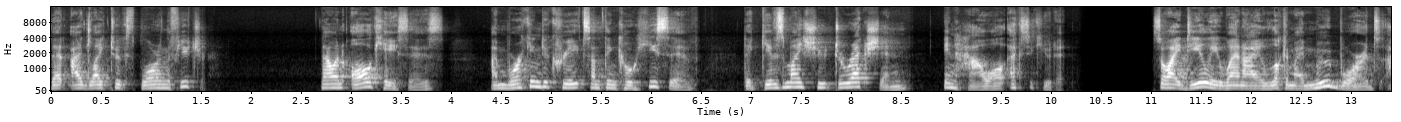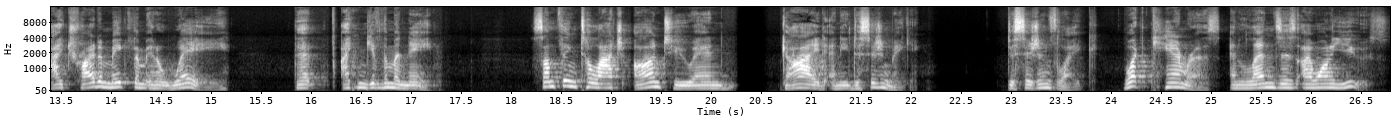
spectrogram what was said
that I'd like to explore in the future. Now, in all cases, I'm working to create something cohesive that gives my shoot direction in how I'll execute it. So, ideally, when I look at my mood boards, I try to make them in a way that I can give them a name, something to latch onto and guide any decision making. Decisions like what cameras and lenses I want to use.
